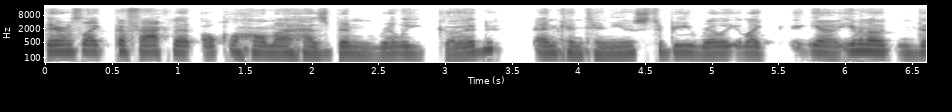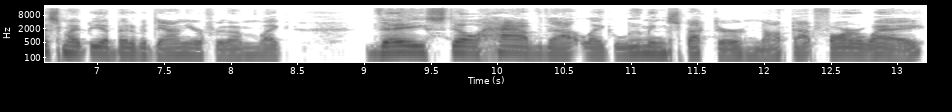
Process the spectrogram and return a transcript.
there's like the fact that oklahoma has been really good and continues to be really like you know even though this might be a bit of a down year for them like they still have that like looming specter not that far away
